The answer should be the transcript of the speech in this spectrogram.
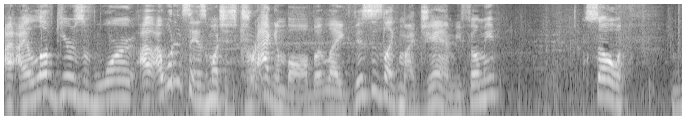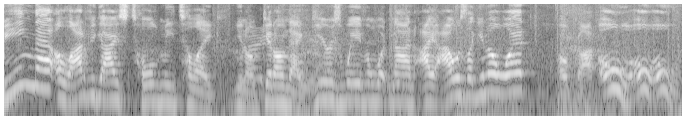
I, I love Gears of War. I, I wouldn't say as much as Dragon Ball, but like this is like my jam. You feel me? So, being that a lot of you guys told me to like, you know, get on that Gears wave and whatnot, I, I was like, you know what? Oh god. Oh, oh, oh,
